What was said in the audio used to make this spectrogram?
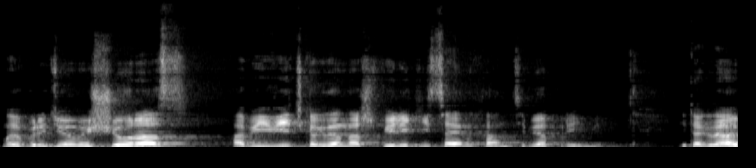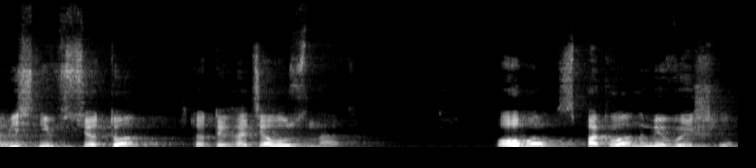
Мы придем еще раз объявить, когда наш великий Сайнхан тебя примет. И тогда объясним все то, что ты хотел узнать. Оба с поклонами вышли,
